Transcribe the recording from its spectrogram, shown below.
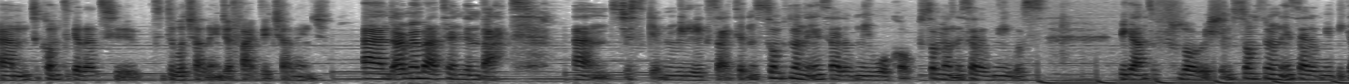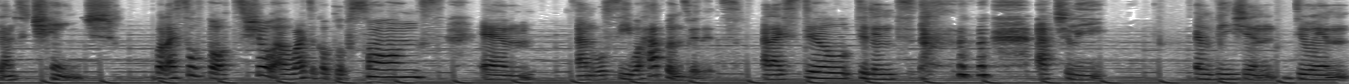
um, to come together to, to do a challenge, a five day challenge. And I remember attending that and just getting really excited. And something on the inside of me woke up. Something on the inside of me was began to flourish, and something on the inside of me began to change. But I still thought, sure, I'll write a couple of songs, um, and we'll see what happens with it. And I still didn't actually envision doing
